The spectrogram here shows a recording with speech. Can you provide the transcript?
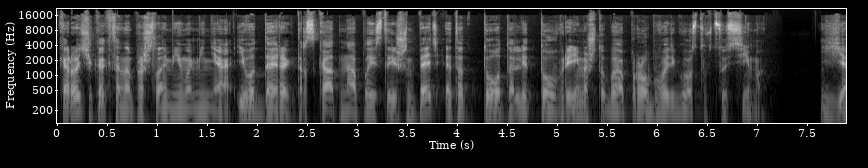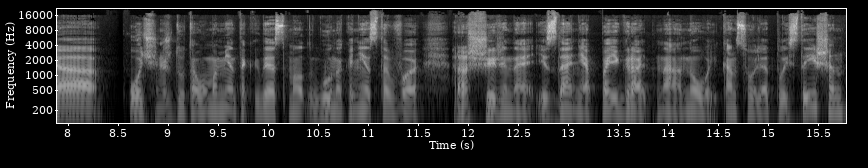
Короче, как-то она прошла мимо меня. И вот Director's Cut на PlayStation 5 — это тотали то время, чтобы опробовать Ghost of Tsushima. Я очень жду того момента, когда я смогу наконец-то в расширенное издание поиграть на новой консоли от PlayStation,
